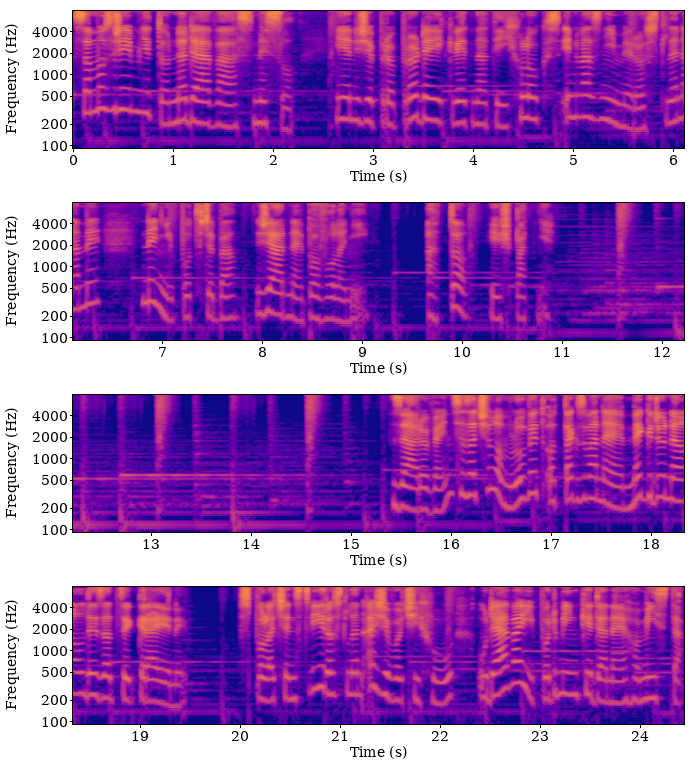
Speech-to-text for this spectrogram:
Samozřejmě to nedává smysl, jenže pro prodej květnatých luk s invazními rostlinami není potřeba žádné povolení. A to je špatně. Zároveň se začalo mluvit o takzvané McDonaldizaci krajiny – Společenství rostlin a živočichů udávají podmínky daného místa.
